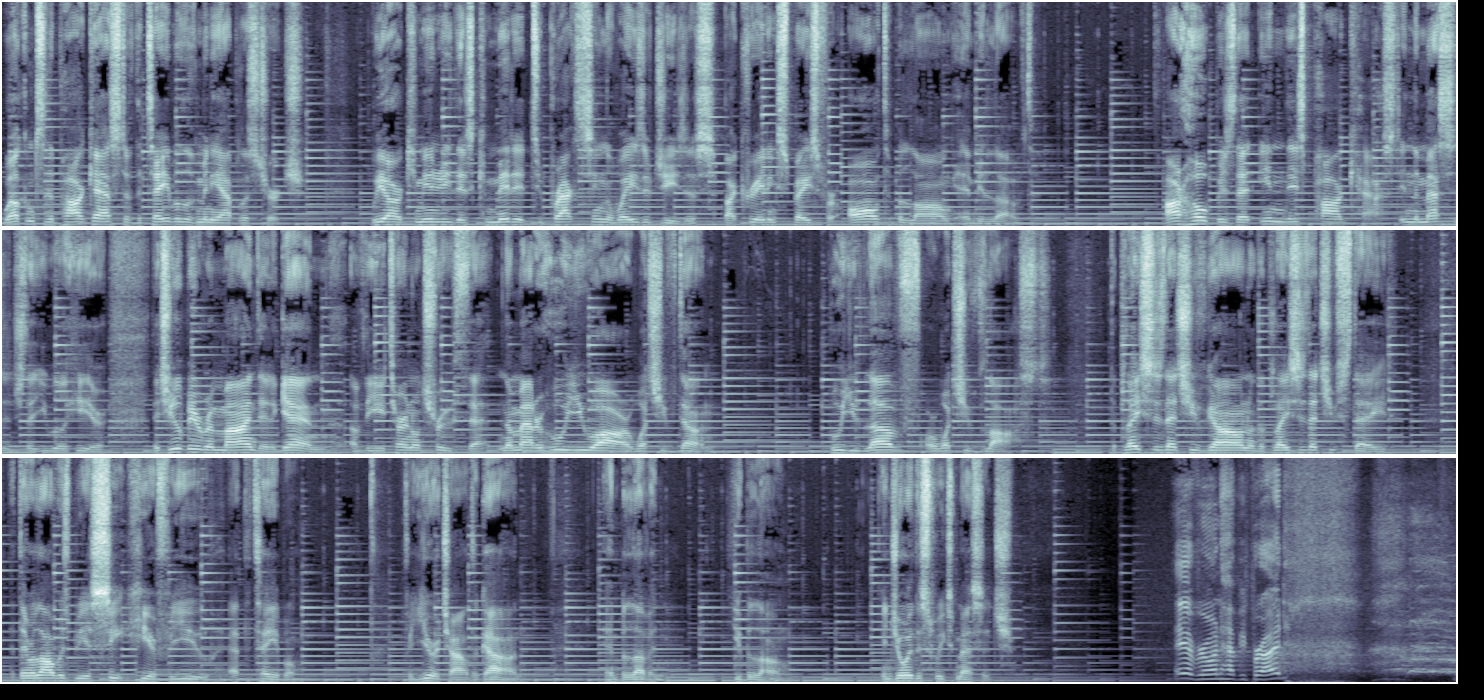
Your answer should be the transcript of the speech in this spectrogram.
Welcome to the podcast of the Table of Minneapolis Church. We are a community that is committed to practicing the ways of Jesus by creating space for all to belong and be loved. Our hope is that in this podcast, in the message that you will hear, that you'll be reminded again of the eternal truth that no matter who you are what you've done, who you love or what you've lost, the places that you've gone or the places that you've stayed, there will always be a seat here for you at the table. For you're a child of God, and beloved, you belong. Enjoy this week's message. Hey everyone, happy Pride.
